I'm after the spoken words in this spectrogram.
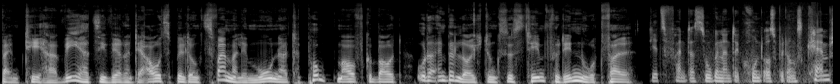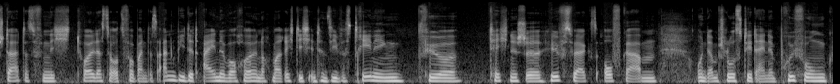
Beim THW hat sie während der Ausbildung zweimal im Monat Pumpen aufgebaut oder ein Beleuchtungssystem für den Notfall. Jetzt fand das sogenannte Grundausbildungscamp statt. Das finde ich toll, dass der Ortsverband das anbietet. Eine Woche nochmal richtig intensives Training für technische Hilfswerksaufgaben und am Schluss steht eine Prüfung,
